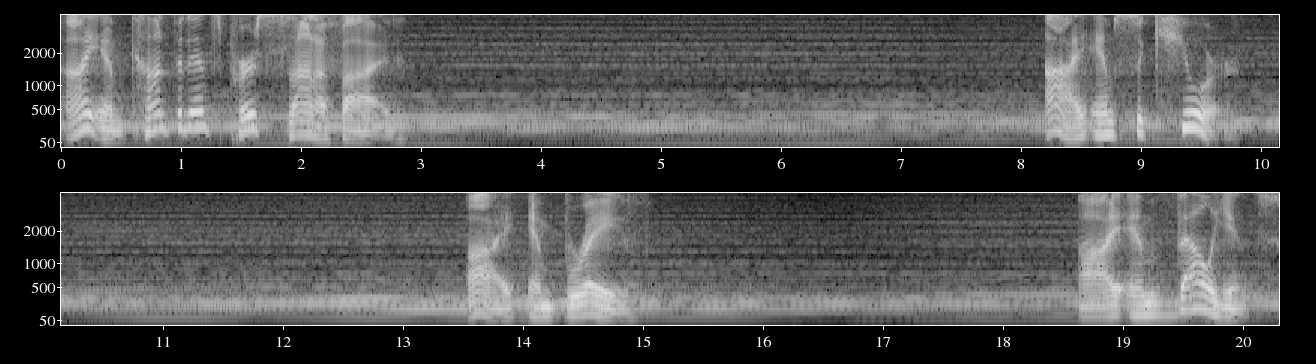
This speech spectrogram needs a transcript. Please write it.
I am confidence personified. I am secure. I am brave. I am valiant.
